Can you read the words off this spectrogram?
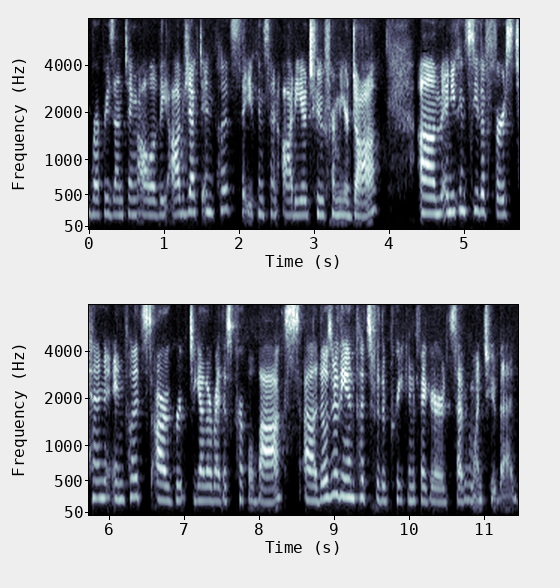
representing all of the object inputs that you can send audio to from your DAW. Um, and you can see the first 10 inputs are grouped together by this purple box. Uh, those are the inputs for the pre-configured 712 bed.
